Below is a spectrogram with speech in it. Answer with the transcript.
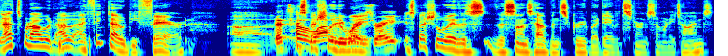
that's what I would. I, I think that would be fair. That's how a especially the way, works, right? Especially the way this, the Suns have been screwed by David Stern so many times.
